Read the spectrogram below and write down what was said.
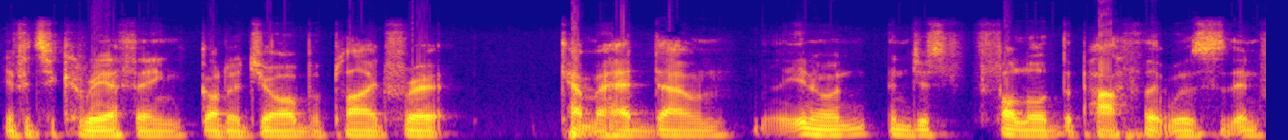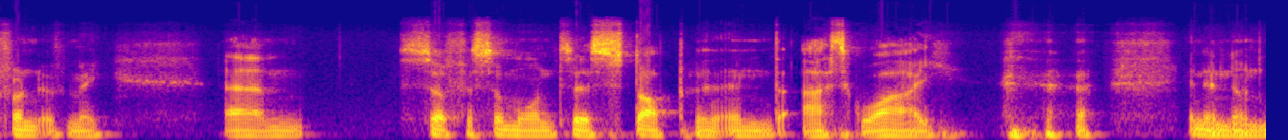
if it's a career thing, got a job, applied for it, kept my head down, you know, and, and just followed the path that was in front of me. Um, so for someone to stop and ask why, in a non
